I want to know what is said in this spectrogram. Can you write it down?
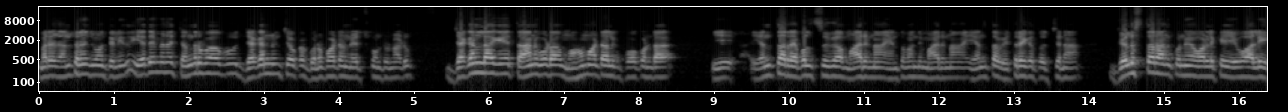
మరి అది అంత నిజమో తెలియదు ఏదేమైనా చంద్రబాబు జగన్ నుంచి ఒక గుణపాఠం నేర్చుకుంటున్నాడు. జగన్ లాగే తాను కూడా మొహమాటాలకు పోకుండా ఈ ఎంత రెబల్స్గా మారినా ఎంతమంది మారినా ఎంత వ్యతిరేకత వచ్చినా గెలుస్తారు అనుకునే వాళ్ళకే ఇవ్వాలి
